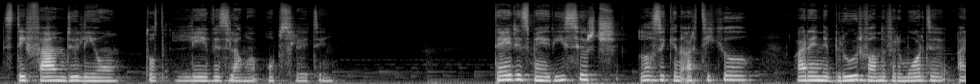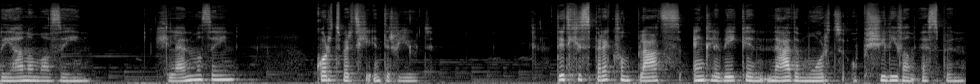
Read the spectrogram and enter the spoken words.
Stéphane Dulion tot levenslange opsluiting. Tijdens mijn research las ik een artikel waarin de broer van de vermoorde Ariane Mazijn, Glenn Mazijn, kort werd geïnterviewd. Dit gesprek vond plaats enkele weken na de moord op Julie van Espen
